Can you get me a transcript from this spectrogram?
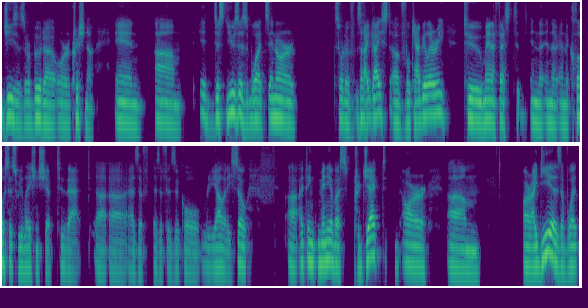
Jesus or Buddha or Krishna. And um, it just uses what's in our sort of zeitgeist of vocabulary to manifest in the in the in the closest relationship to that uh, uh, as a as a physical reality. So uh, I think many of us project our um, our ideas of what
